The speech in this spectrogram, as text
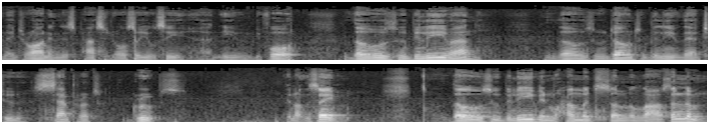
Later on in this passage also you'll see, and even before, those who believe and those who don't believe. They're two separate groups. They're not the same. Those who believe in Muhammad wasallam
